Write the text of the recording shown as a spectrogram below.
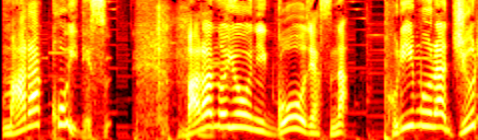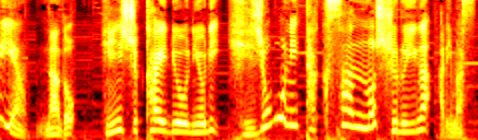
マラコイです。バラのようにゴージャスなプリムラ・ジュリアンなど、品種改良により非常にたくさんの種類があります。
